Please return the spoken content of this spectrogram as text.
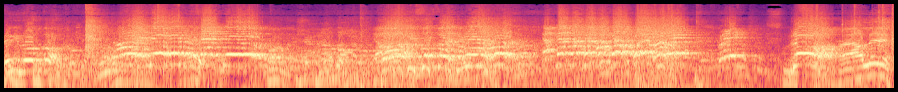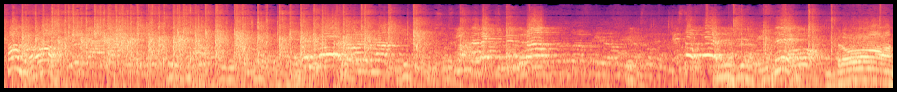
Det är inget bråttom. Ja, Kristoffer! Kom igen! Bra! Härligt! Bra!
